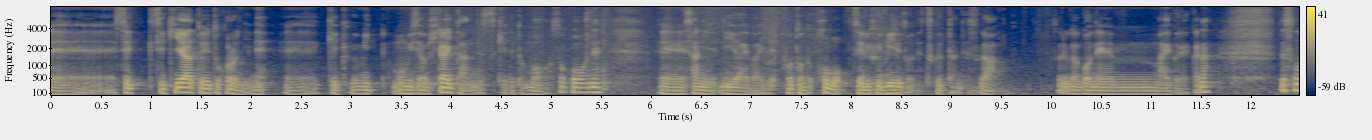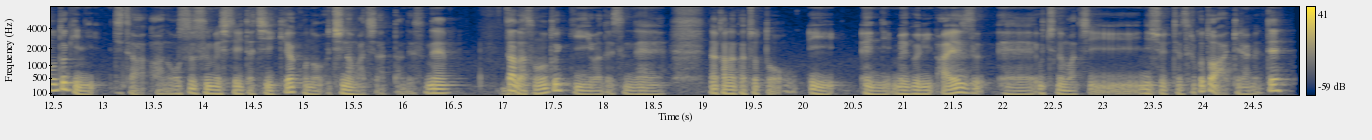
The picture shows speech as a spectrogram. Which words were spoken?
えー、関屋というところにね、えー、結局お店を開いたんですけれどもそこをね、えー、サニー DIY でほとんどほぼセルフビルドで作ったんですがそれが5年前ぐらいかな。でその時に実はあのおすすめしていた地域がこの内の町だったんですね。ただその時はですねなかなかちょっといい縁に巡り会えず、えー、うちの町に出店することは諦めて、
